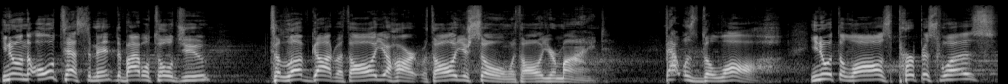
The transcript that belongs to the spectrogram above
You know, in the Old Testament, the Bible told you to love God with all your heart, with all your soul, and with all your mind. That was the law. You know what the law's purpose was?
